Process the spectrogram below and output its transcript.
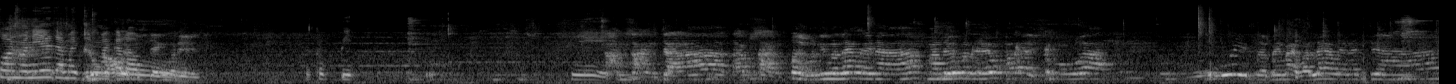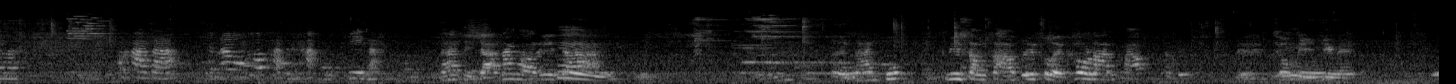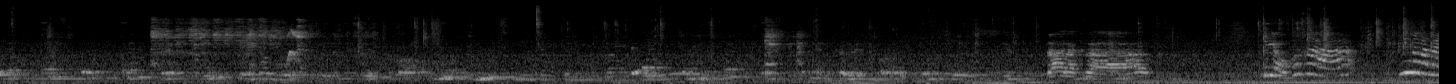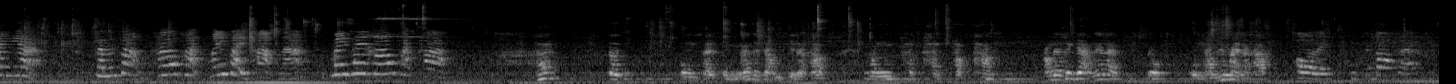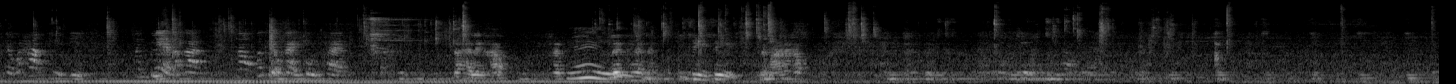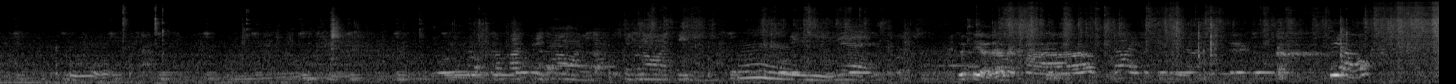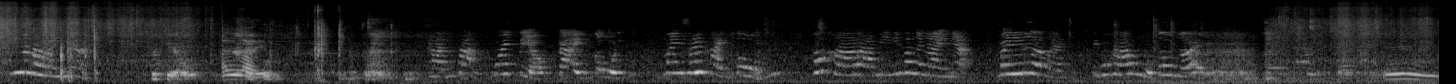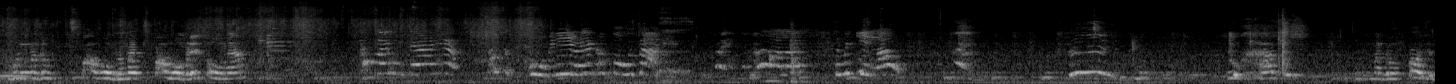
คนวันนี้เราจะมากินมากะลองเจ๋งกว่าดีแล้วก็ปิดนี่ตามสั่งจ้าตามสั่งเปิดวันนี้วันแรกเลยนะ มาเร็วมาเร็วอร่อยชัวร์อุ้ยเปิดใหม่ๆวันแรกเลยนะจ๊ะพ่อค้าจ๊ะฉันเอาข้าวผัดผักหมูพี่จ้ะได้สิจ้านั่งรอได้เลยอืจ้ามเปิดร้านปุ๊บมีสาวๆสวยๆเข้าร้านปั๊บ ได้แล้วครับเดี๋ยวพ่อค้านี่มันอะไรเนี่ย ฉันสั่งข้าวผัดไม่ใส่ผักนะ ไม่ใช่ข้าวผัดค่ะ ฮะเออสงสัยผมน่าจะจำผิดนะครับ มันผัดผัดผักผักอะไรสักอย่างนี่แหละ เดี๋ยวผมทำให้ใหม่นะครับ พอเลยไม่ต้องแล้วเดี๋ยวก็ทำผิดอีกฉันเปลี่ยนแล้วกันเอาก๋วยเตี๋ยวไก่ตุ๋นแทนได้เลยครับถ้าอืมเล่นแค่ไหนอีซี่อีซี่เดี๋ยวมานะครับแล้วก็เผ็ดหน่อยเผ็ดหน่อยจริง อืม แย่ ก๋วยเตี๋ยวได้ไหมครับได้ก็ดีนเดี๋ยวนี่มันอะไรเนี่ยก๋วยเตี๋ยวอร่อย ฉันสั่งก๋วยเตี๋ยวไก่ตุ๋นไม่ใช่ไข่ตุ๋นพ่อค้าร้านนี้นี่มันยังไงเนี่ย ไม่ได้เรื่องเลยไอ้พ่อค้าหูตึงเลย อืมคุณมาดูเป้าผมทำไมเป้าผมไม่ได้ตรงนะ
